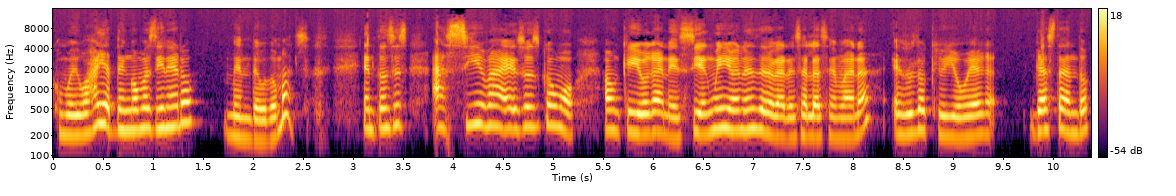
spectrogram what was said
como digo, ay, ya tengo más dinero, me endeudo más. Entonces, así va, eso es como, aunque yo gane 100 millones de dólares a la semana, eso es lo que yo voy gastando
